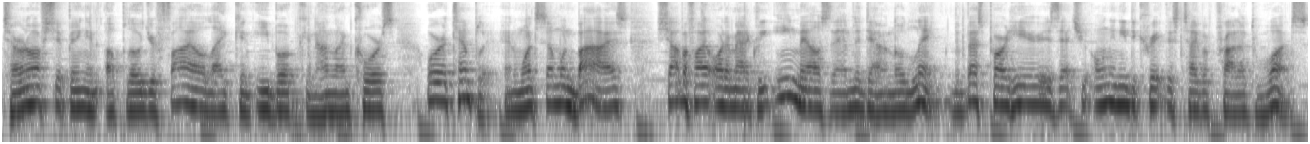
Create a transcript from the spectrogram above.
turn off shipping, and upload your file like an ebook, an online course, or a template. And once someone buys, Shopify automatically emails them the download link. The best part here is that you only need to create this type of product once.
